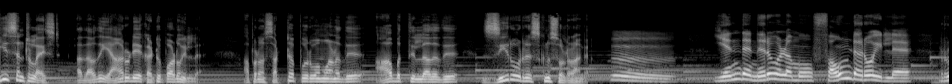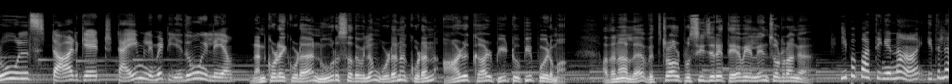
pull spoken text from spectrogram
டீசென்ட்ரலைஸ்ட் அதாவது யாருடைய கட்டுப்பாடும் இல்ல. அப்புறம் சட்டப்பூர்வமானது ஆபத்து இல்லாதது ஜீரோ ரிஸ்க்னு சொல்றாங்க எந்த நிறுவனமோ ஃபவுண்டரோ இல்ல ரூல்ஸ் டார்கெட் டைம் லிமிட் எதுவும் இல்லையா? நன்கொடை கூட நூறு சதவீதம் உடனுக்குடன் ஆளுக்காள் பி டு பி போயிடுமா? அதனால வித்ட்ரால் ப்ரொசீஜரே தேவையில்லைன்னு சொல்றாங்க. இப்ப பாத்தீங்கன்னா இதுல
